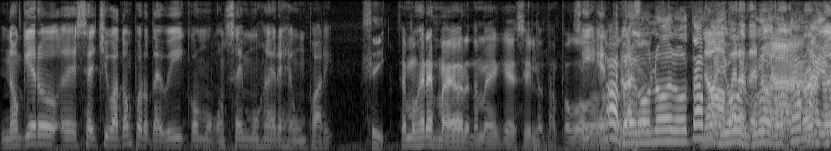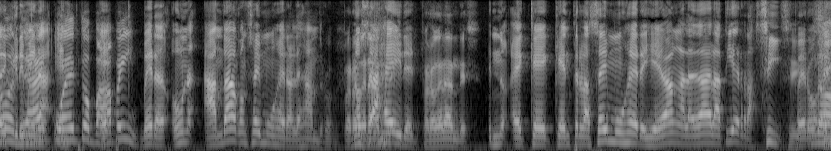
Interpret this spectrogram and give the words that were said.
No quiero eh, ser chivatón, pero te vi como con seis mujeres en un party. Sí. Son mujeres mayores también, hay que decirlo. Tampoco. Sí, Ah, pero no, no está mayor, espérate, bro. No, está Rolly mayor. discrimina. Deja el cuento, Eh, papi. eh, mira, una, andaba con seis mujeres, Alejandro. pero no seas grandes, hater. Pero grandes. No, eh, que, que entre las seis mujeres llegaban a la edad de la tierra, sí, Sí. pero No, ese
